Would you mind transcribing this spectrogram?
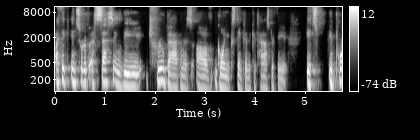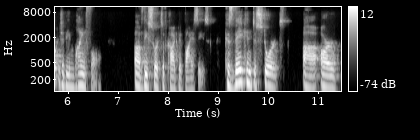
I think in sort of assessing the true badness of going extinct in a catastrophe, it's important to be mindful of these sorts of cognitive biases because they can distort uh, our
